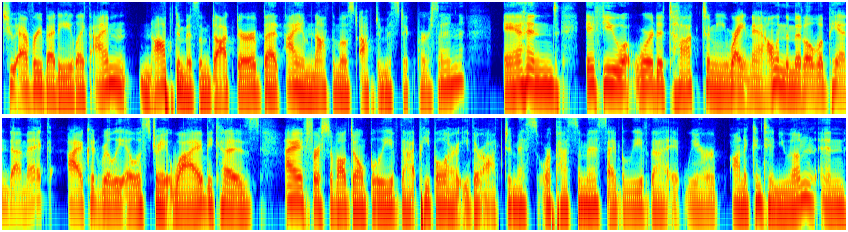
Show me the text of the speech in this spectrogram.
to everybody, like, I'm an optimism doctor, but I am not the most optimistic person. And if you were to talk to me right now in the middle of a pandemic, I could really illustrate why. Because I, first of all, don't believe that people are either optimists or pessimists. I believe that we are on a continuum. And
